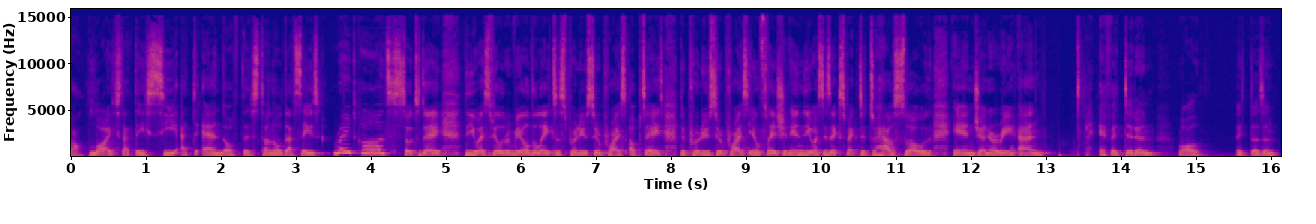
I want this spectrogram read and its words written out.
well, light that they see at the end of this tunnel that says rate cuts so today the us will reveal the latest producer price update. The producer price inflation in the us is expected to have slowed in january and if it didn't well it doesn't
